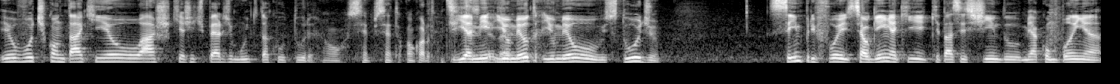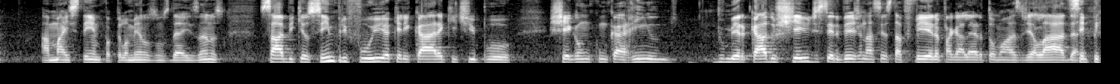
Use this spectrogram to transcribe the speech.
Eu vou te contar que eu acho que a gente perde muito da cultura. Oh, 100% eu concordo contigo. E, a mi, e, o meu, e o meu estúdio sempre foi... Se alguém aqui que está assistindo me acompanha há mais tempo, pelo menos uns 10 anos, sabe que eu sempre fui aquele cara que, tipo, chegam com um carrinho do mercado cheio de cerveja na sexta-feira pra galera tomar umas geladas. Sempre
